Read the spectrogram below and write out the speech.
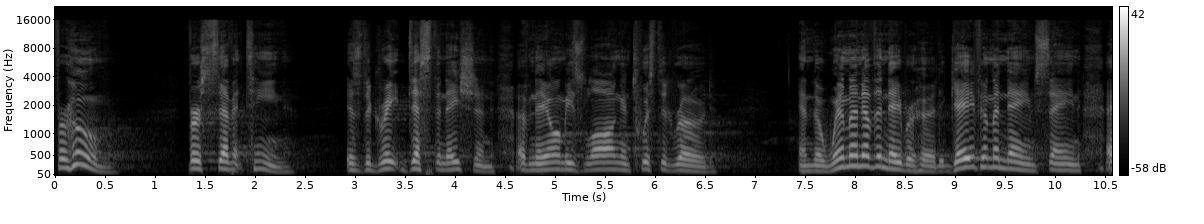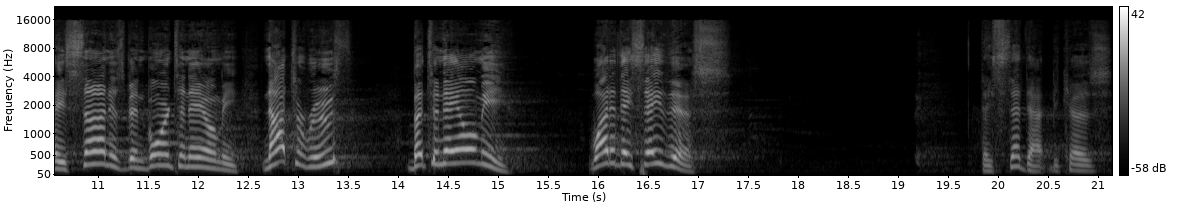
For whom? Verse 17 is the great destination of Naomi's long and twisted road. And the women of the neighborhood gave him a name, saying, A son has been born to Naomi, not to Ruth, but to Naomi. Why did they say this? They said that because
